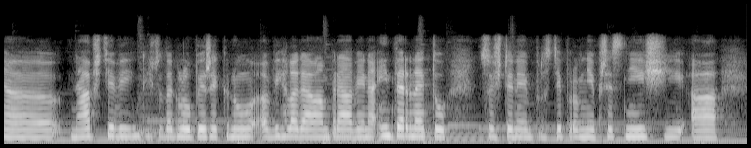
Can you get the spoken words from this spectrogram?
eh, návštěvy, když to tak hloupě řeknu, vyhledávám právě na internetu, což ten je prostě pro mě přesnější a Eh,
